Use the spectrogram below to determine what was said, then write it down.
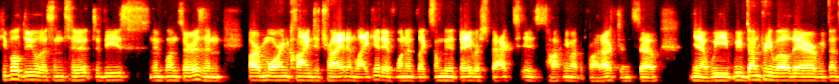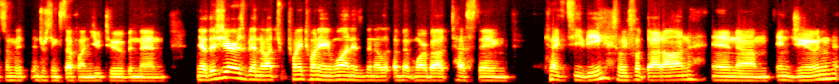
people do listen to to these influencers and are more inclined to try it and like it if one of like somebody that they respect is talking about the product. And so you know we we've done pretty well there. We've done some interesting stuff on youtube. And then you know this year has been much 2021 has been a, a bit more about testing connected TV. So we flipped that on in um, in June.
